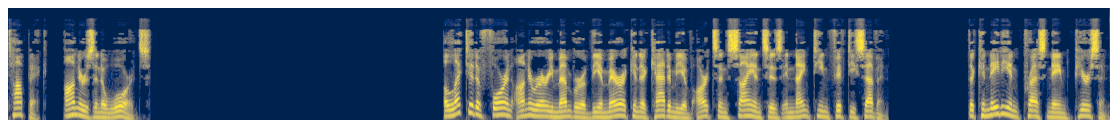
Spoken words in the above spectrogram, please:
Topic: Honours and awards Elected a foreign honorary member of the American Academy of Arts and Sciences in 1957. The Canadian press named Pearson,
